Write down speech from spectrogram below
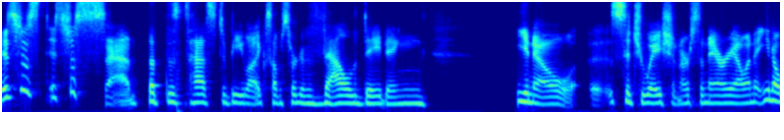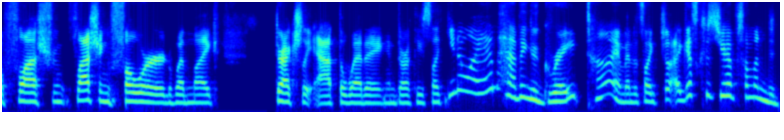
it's just it's just sad that this has to be like some sort of validating you know uh, situation or scenario. And it, you know flashing flashing forward when like they're actually at the wedding and Dorothy's like, you know, I am having a great time. And it's like, I guess because you have someone to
